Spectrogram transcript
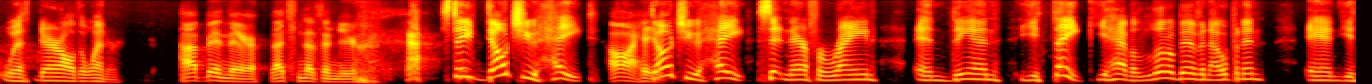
with Darrell the winner. I've been there. That's nothing new. Steve, don't you hate? Oh, I hate. Don't you hate sitting there for rain and then you think you have a little bit of an opening and you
